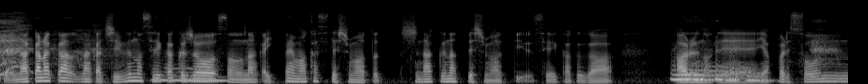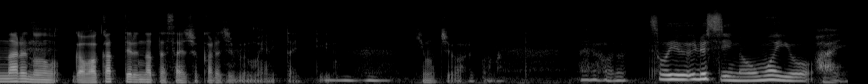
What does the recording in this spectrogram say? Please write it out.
てなかなかなんか自分の性格うん。上そのなんか一回任せてしまうとしなくなってしまうっていう性格があるのうん。でやっぱりそうなるのが分かってるんだったら最初から自分もやりたいっていう気持ちはあるかな。なるほど。そういうウルシーの思いをはい、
